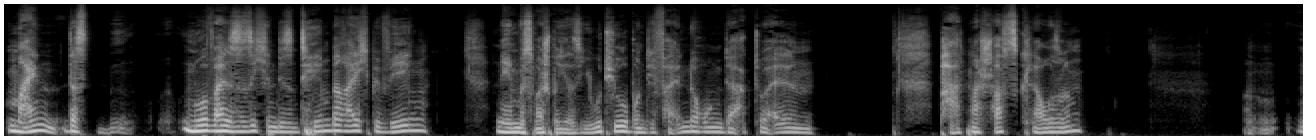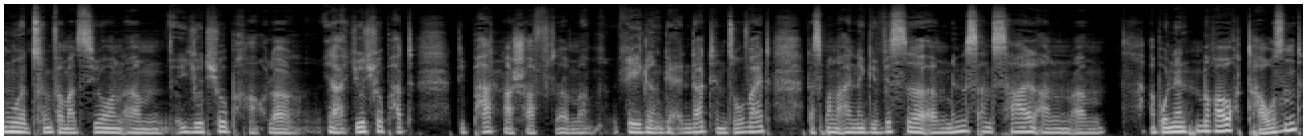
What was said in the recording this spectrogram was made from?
meinen, dass nur weil sie sich in diesem Themenbereich bewegen, nehmen wir zum Beispiel jetzt YouTube und die Veränderung der aktuellen Partnerschaftsklauseln, nur zur Information, ähm, YouTube oder ja, YouTube hat die Partnerschaft ähm, Regeln geändert, insoweit, dass man eine gewisse äh, Mindestanzahl an ähm, Abonnenten braucht, 1000,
